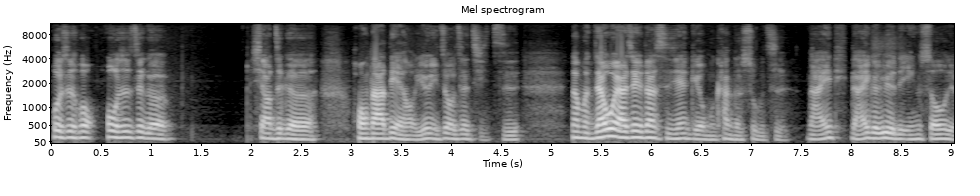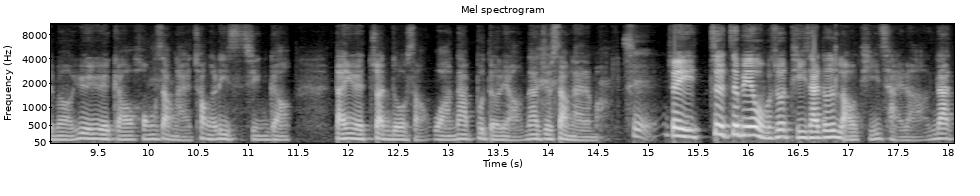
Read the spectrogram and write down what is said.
或是或或是这个像这个宏达电哦，元宇宙这几只，那么你在未来这一段时间给我们看个数字，哪一哪一个月的营收有没有月月高轰上来，创个历史新高，单月赚多少？哇，那不得了，那就上来了嘛。是，所以这这边我们说题材都是老题材了，那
